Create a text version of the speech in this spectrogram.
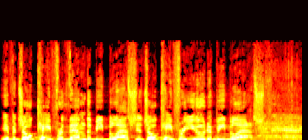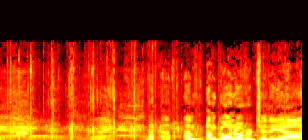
If it's okay for them to be blessed, it's okay for you to be blessed. I, am I'm going over to the. Uh,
